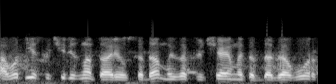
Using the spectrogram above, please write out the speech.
А вот если через нотариуса, да, мы заключаем этот договор,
